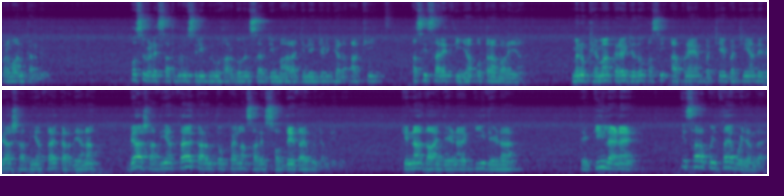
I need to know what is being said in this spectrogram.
ਪ੍ਰਵਾਨ ਕਰ ਲਿਓ। ਉਸ ਵੇਲੇ ਸਤਿਗੁਰੂ ਸ੍ਰੀ ਗੁਰੂ ਹਰਗੋਬਿੰਦ ਸਾਹਿਬ ਜੀ ਮਹਾਰਾਜ ਜੀ ਨੇ ਜਿਹੜੀ ਗੱਲ ਆਖੀ, ਅਸੀਂ ਸਾਰੇ ਧੀਆਂ ਪੁੱਤਰਾਂ ਵਾਲੇ ਹਾਂ। ਮੈਨੂੰ ਖਿਮਾ ਕਰਿਓ, ਜਦੋਂ ਅਸੀਂ ਆਪਣੇ ਬੱਚੇ ਬੱਚੀਆਂ ਦੇ ਵਿਆਹ ਸ਼ਾਦੀਆਂ ਤੈਅ ਕਰਦੇ ਹਾਂ ਨਾ, ਵਿਆਹ ਸ਼ਾਦੀਆਂ ਤੈਅ ਕਰਨ ਤੋਂ ਪਹਿਲਾਂ ਸਾਡੇ ਸੌਦੇ ਤੈਅ ਹੋ ਜਾਂਦੇ ਨੇ। ਕਿੰਨਾ ਦਾਜ ਦੇਣਾ ਕੀ ਦੇਣਾ ਹੈ ਤੇ ਕੀ ਲੈਣਾ ਇਹ ਸਾਰਾ ਕੁਝ ਤੈਅ ਹੋ ਜਾਂਦਾ ਹੈ।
